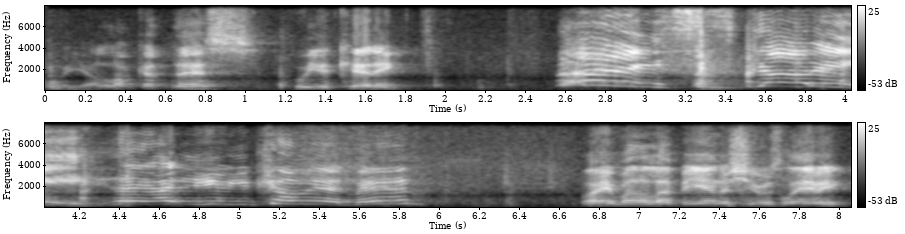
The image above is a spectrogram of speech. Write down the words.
Will you look at this? Who are you kidding? Hey, Scotty! Hey, I didn't hear you come in, man. Well, your mother let me in as she was leaving.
